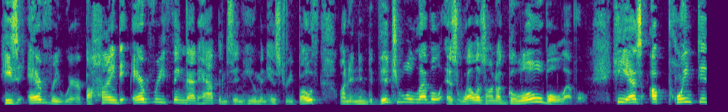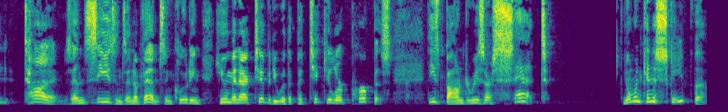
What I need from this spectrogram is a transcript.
He's everywhere, behind everything that happens in human history, both on an individual level as well as on a global level. He has appointed times and seasons and events, including human activity, with a particular purpose. These boundaries are set. No one can escape them.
